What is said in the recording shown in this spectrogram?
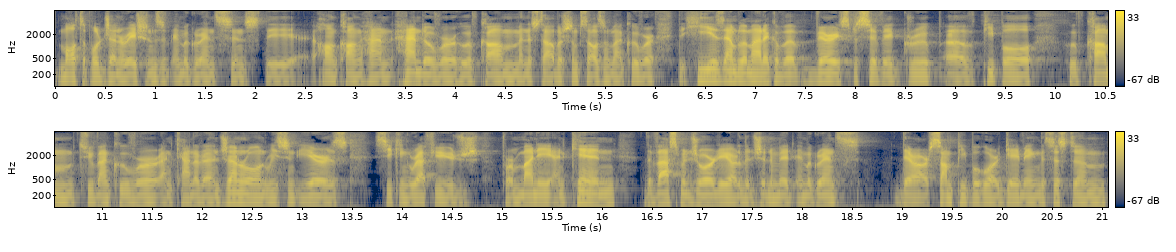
multiple generations of immigrants since the Hong Kong hand, handover who have come and established themselves in Vancouver. He is emblematic of a very specific group of people who've come to Vancouver and Canada in general in recent years seeking refuge for money and kin. The vast majority are legitimate immigrants. There are some people who are gaming the system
